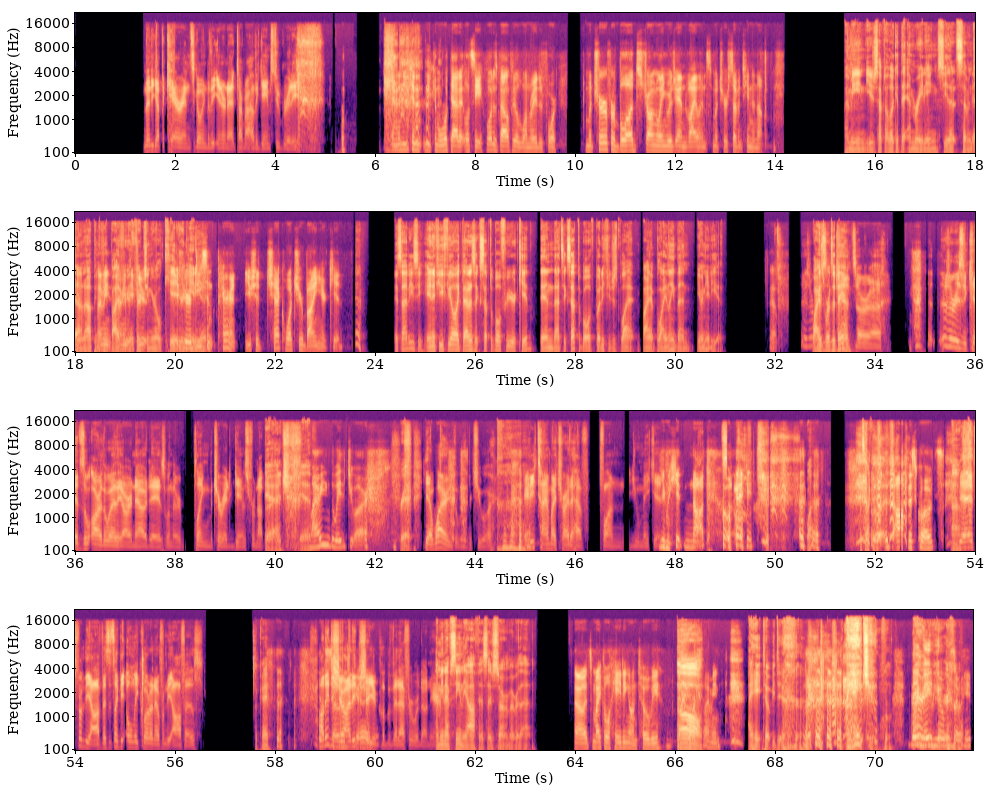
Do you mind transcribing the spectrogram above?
And then you got the Karens going to the internet talking about how the game's too gritty. and then you can you can look at it. Let's see, what is Battlefield One rated for? Mature for blood, strong language, and violence. Mature 17 and up. I mean, you just have to look at the M rating, see that it's 17 Yeah, and up, and I if you buy I for mean, your 13 year old kid, if you're, you're, a idiot. decent parent, you should check what you're buying your kid. Yeah, It's that easy. And if you feel like that is acceptable for your kid, then that's acceptable. But if you just buy it, buy it blindly, then you're an idiot. There's a Wise reason words of Dan. Kids are. Uh, there's a reason kids are the way they are nowadays when they're playing mature rated games for not their Yeah, age. Yeah. Why are you the way that you are? Rip. yeah, why are you the way that you are? Anytime I try to have fun, you make it. You make it not so. way. What? What's that? Well, it's office quotes. Uh, yeah, it's from The Office. It's like the only quote I know from The Office. Okay. I'll need It's to so show. I need to show you a clip of it after we're done here. I mean, I've seen The Office. I just don't remember that. No, it's Michael hating on Toby. Oh. course, I mean, I hate Toby too. I I hate you. They Why are you made Toby here? so hate.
